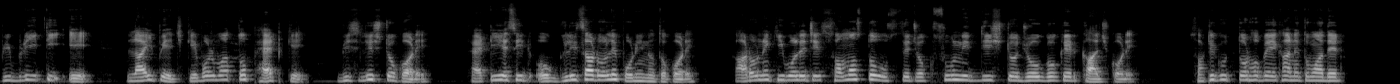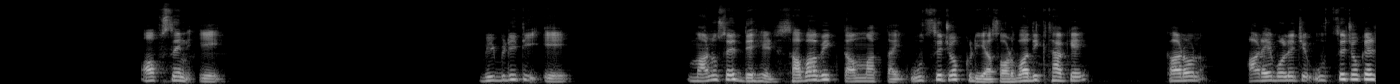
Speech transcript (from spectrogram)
বিবৃতি এ লাইপেজ কেবলমাত্র ফ্যাটকে বিশ্লিষ্ট করে। ফ্যাটি অ্যাসিড ও গ্লিসারলে পরিণত করে। কারণে কি বলেছে? সমস্ত উৎসেচক সুনির্দিষ্ট যৌগকের কাজ করে। সঠিক উত্তর হবে এখানে তোমাদের অপশন এ। বিবৃতি এ, মানুষের দেহের স্বাভাবিক তাপমাত্রায় উৎসেচক ক্রিয়া সর্বাধিক থাকে, কারণ আর আরে বলেছে উৎসেচকের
